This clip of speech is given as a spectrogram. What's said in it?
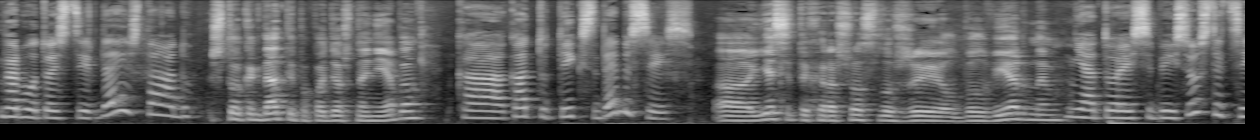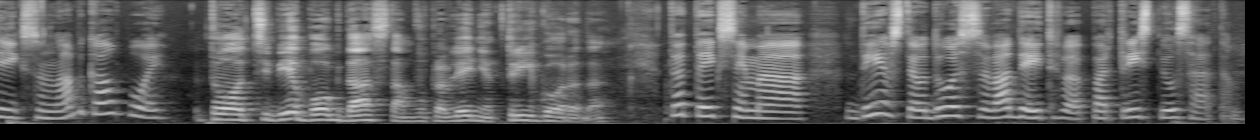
Varbūt jūs dzirdējāt tādu, что когда ты попадешь на небо, ka, kad tu tiksi debesīs, а, если ты хорошо служил, был верным, ja tu esi bijis uzticīgs un labi kalpoji, то тебе Бог даст там в управление три города. tad, teiksim, uh, Dievs tev dos vadīt par trīs pilsētām.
